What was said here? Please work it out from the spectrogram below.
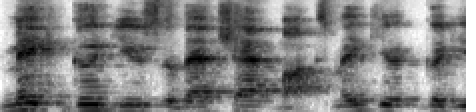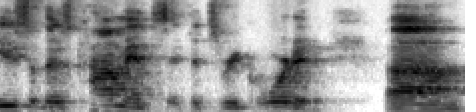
make good use of that chat box. Make good use of those comments if it's recorded. Um,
